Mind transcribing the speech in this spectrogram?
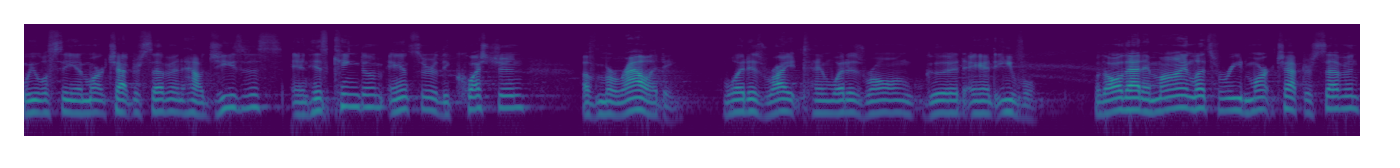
we will see in Mark chapter 7 how Jesus and his kingdom answer the question of morality what is right and what is wrong, good and evil. With all that in mind, let's read Mark chapter 7,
